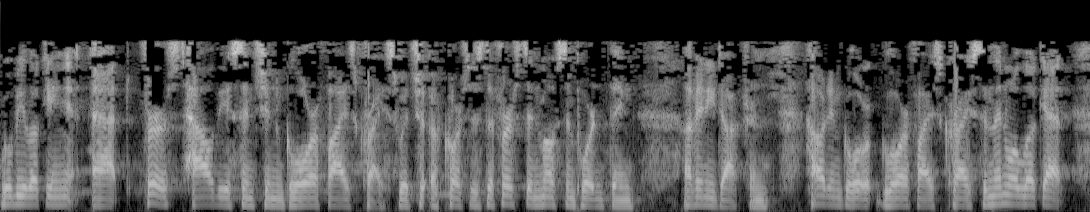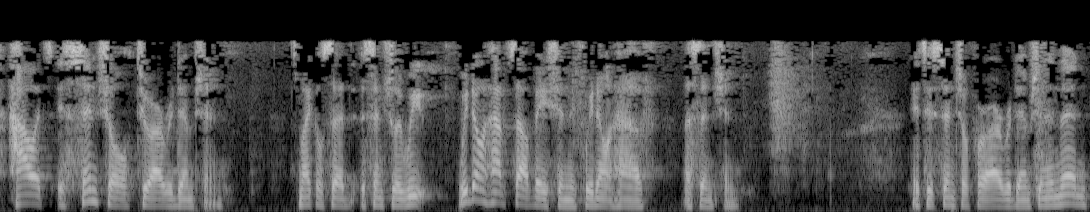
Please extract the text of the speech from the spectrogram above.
We'll be looking at first how the ascension glorifies Christ, which of course is the first and most important thing of any doctrine. How it glorifies Christ. And then we'll look at how it's essential to our redemption. As Michael said, essentially, we, we don't have salvation if we don't have ascension. It's essential for our redemption. And then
